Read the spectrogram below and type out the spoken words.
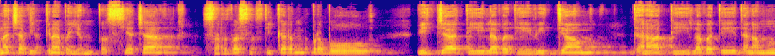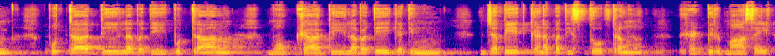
न च विघ्नभयं तस्य च सर्वसिद्धिकरं प्रभो विद्यार्थी लभते विद्यां धनार्थी लभते धनं पुत्रार्थी लभते पुत्रान् मोक्षार्थी लभते गतिं जपेत् गणपतिस्तोत्रं षड्भिर्मासैः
